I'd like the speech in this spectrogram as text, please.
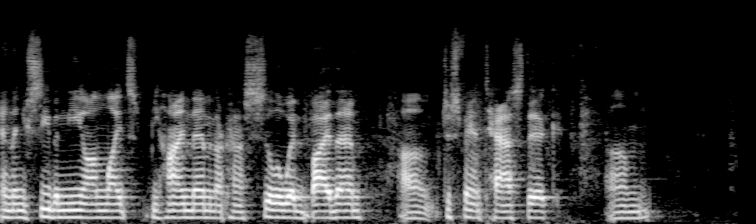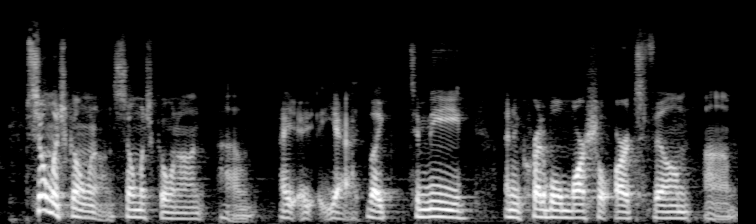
and then you see the neon lights behind them and they're kind of silhouetted by them. Um, just fantastic. Um, so much going on, so much going on. Um, I, I, yeah, like to me, an incredible martial arts film um,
